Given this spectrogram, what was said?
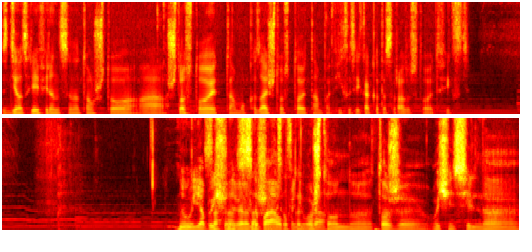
сделать референсы на том, что, а, что стоит там указать, что стоит там пофиксить, и как это сразу стоит фиксить. Ну, я бы Саша, еще, наверное, Саша добавил про него, да. что он э, тоже очень сильно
